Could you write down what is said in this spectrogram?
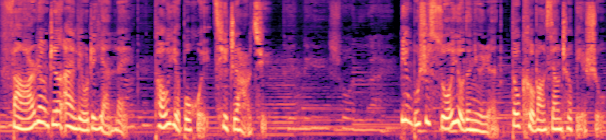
反而让真爱流着眼泪，头也不回弃之而去。并不是所有的女人都渴望香车别墅，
